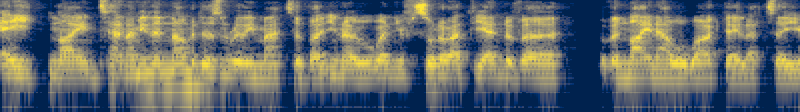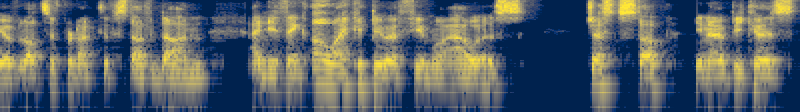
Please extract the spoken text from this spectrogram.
eight, nine, ten, I mean, the number doesn't really matter, but you know, when you're sort of at the end of a, of a nine hour workday, let's say you have lots of productive stuff done and you think, oh, I could do a few more hours. Just stop, you know, because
